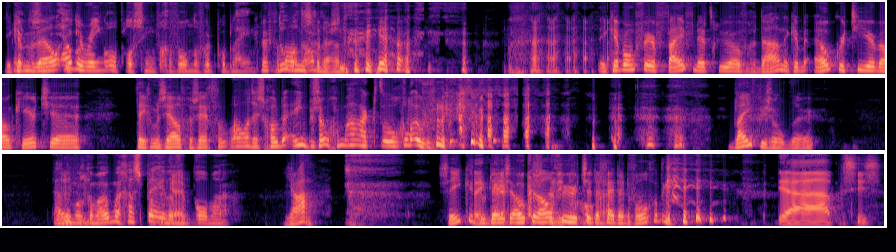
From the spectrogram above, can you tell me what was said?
Ik heb dus wel. een Ik Elden heb, Ring oplossing gevonden voor het probleem. ik heb Doe wat anders gedaan. ja. ik heb er ongeveer 35 uur over gedaan. Ik heb elk kwartier wel een keertje tegen mezelf gezegd van... Oh, het is gewoon door één persoon gemaakt. Ongelooflijk. Blijf bijzonder. Nou, dan moet ik hem ook maar gaan spelen, verdomme. Ja. Zeker. Doe Zeker. deze ook een half uurtje. Dan ga je naar de volgende game. Ja, precies.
